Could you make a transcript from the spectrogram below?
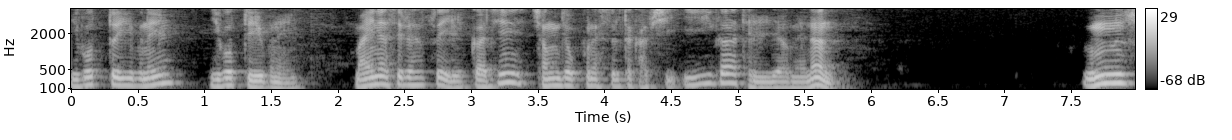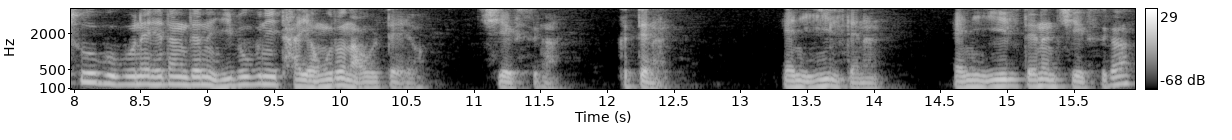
이것도 2분의 1, 이것도 2분의 1. 마이너스 1에서부터 1까지 정적분했을 때 값이 2가 되려면은 음수 부분에 해당되는 이 부분이 다 0으로 나올 때예요. gx가. 그때는 n이 2일 때는 n이 2일 때는 gx가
